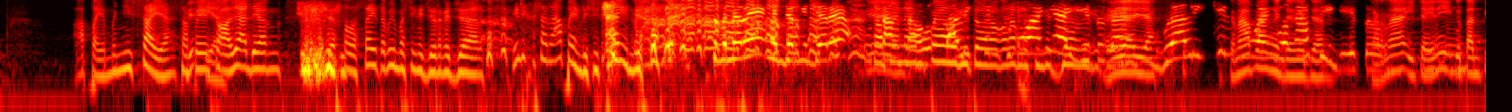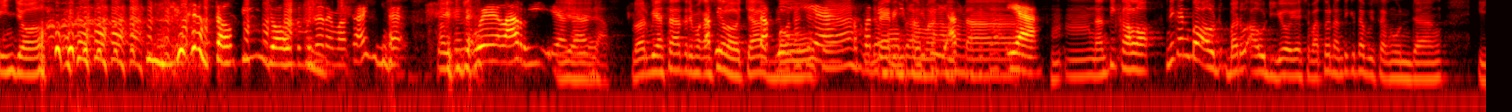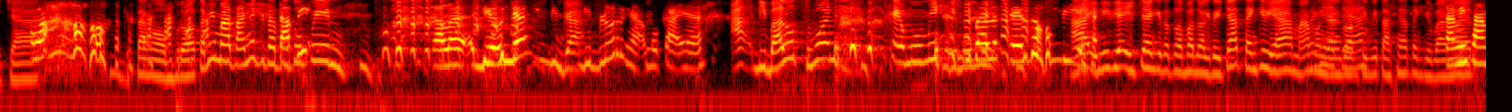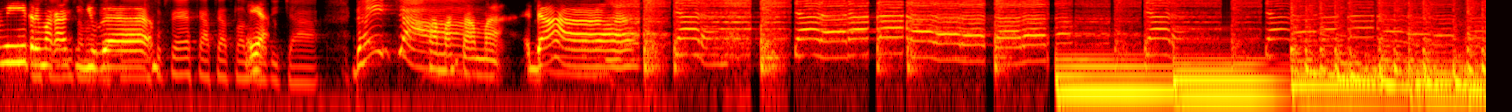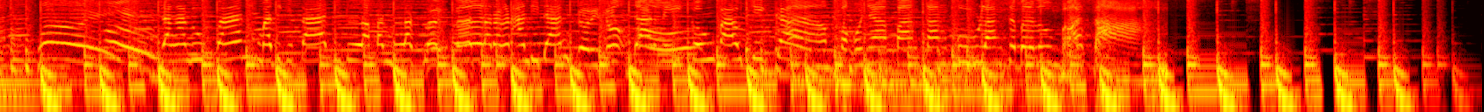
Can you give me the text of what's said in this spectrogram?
apa ya menyisa ya sampai Di- iya. soalnya ada yang udah selesai tapi masih ngejar-ngejar ini kesan apa yang disisain ya sebenarnya ngejar-ngejarnya Iya. utang Sampai tahu, nempel gitu, orang-orang masih semuanya ngejar gitu gitu. kan Iya, iya. balikin Kenapa yang ngejar-ngejar? kasih gitu Karena Ica ini ikutan pinjol. utang pinjol sebenarnya makanya Iya. gue lari ya Iya, kan iya. Luar biasa, terima kasih loh Ca tapi Bo. Terima kasih Ica ya, sharing sama kita. pengalaman iya Mm-mm, nanti kalau ini kan baru, audio ya, siapa tahu nanti kita bisa ngundang Ica, wow kita ngobrol. Tapi matanya kita Tapi- tutupin, kalau diundang di, Enggak. di blur nggak mukanya ah, dibalut semuanya kayak mumi. dibalut kayak zombie Ah, ini dia Ica yang kita telepon waktu itu. Ica, thank you ya. Maaf mengganggu aktivitasnya, thank you banget. sami-sami terima kasih sama juga kita. Sukses, sehat-sehat selalu Iya. buat Ica. Dah Ica. sama-sama dah Woi. Jangan lupa nikmati kita di 18 plus plus barengan Andi dan Doriso dari Kung Pao Chicken. Pokoknya pantang pulang sebelum basah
